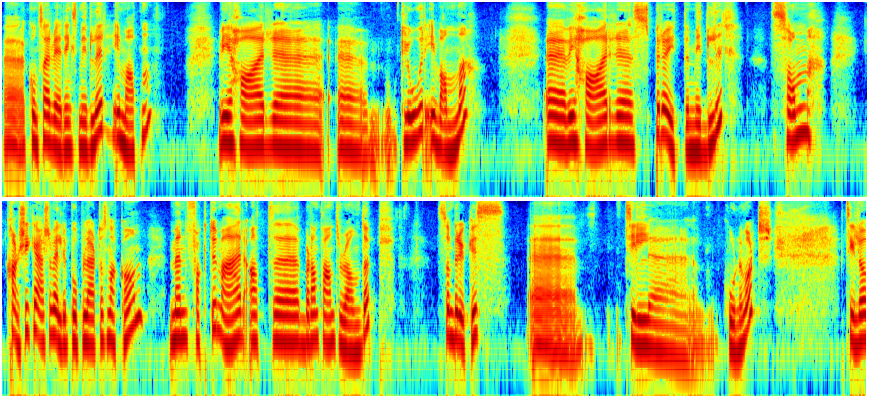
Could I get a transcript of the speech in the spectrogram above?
eh, konserveringsmidler i maten. Vi har eh, eh, klor i vannet. Eh, vi har eh, sprøytemidler som kanskje ikke er så veldig populært å snakke om, men faktum er at bl.a. blant annet Roundup, som brukes eh, til eh, kornet vårt, til å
